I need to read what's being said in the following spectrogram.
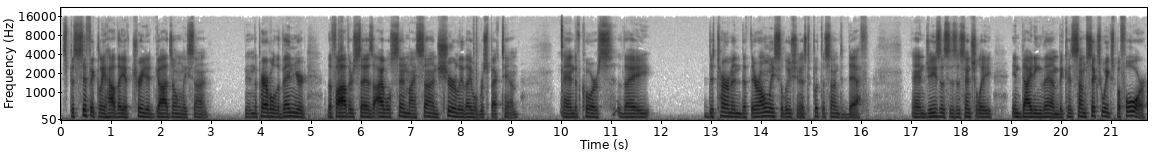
specifically how they have treated God's only Son. In the parable of the vineyard, the father says, I will send my son, surely they will respect him. And of course, they determined that their only solution is to put the son to death. And Jesus is essentially indicting them because some six weeks before,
